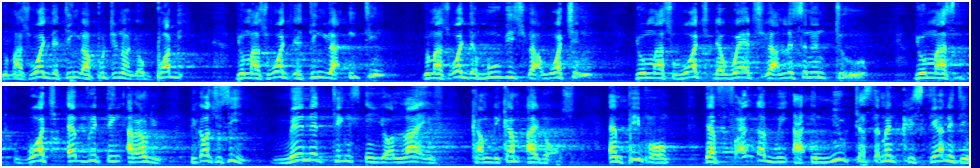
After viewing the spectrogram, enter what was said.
you must watch the thing you are putting on your body, you must watch the thing you are eating, you must watch the movies you are watching, you must watch the words you are listening to, you must watch everything around you. Because you see, many things in your life can become idols. And people, the fact that we are in New Testament Christianity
